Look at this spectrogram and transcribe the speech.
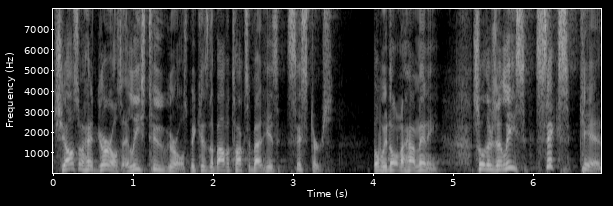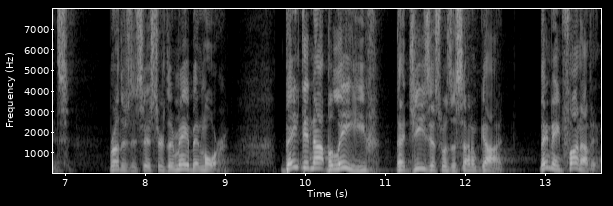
She also had girls, at least two girls, because the Bible talks about his sisters, but we don't know how many. So there's at least six kids brothers and sisters, there may have been more. They did not believe that Jesus was the Son of God. They made fun of him.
